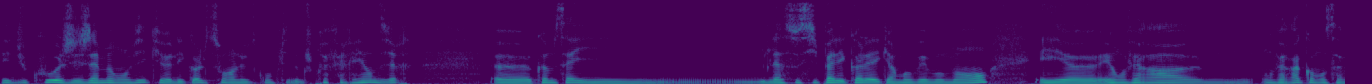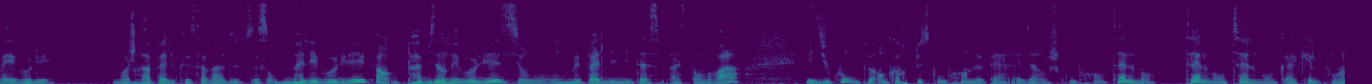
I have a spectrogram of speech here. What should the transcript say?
et du coup j'ai jamais envie que l'école soit un lieu de conflit donc je préfère rien dire. Euh, comme ça, il n'associe pas l'école avec un mauvais moment et, euh, on, verra, on verra comment ça va évoluer. Moi, je rappelle que ça va de toute façon mal évoluer, enfin pas bien évoluer si on ne met pas de limite à, cet endroit-là. Mais du coup, on peut encore plus comprendre le père et dire je comprends tellement, tellement, tellement à quel point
